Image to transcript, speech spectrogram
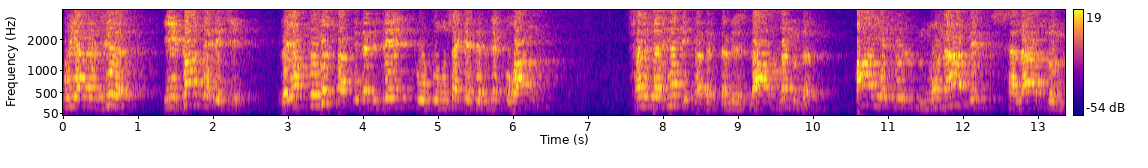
uyarıcı, ikaz edici ve yaptığımız takdirde bizi kurtuluşa getirecek olan sözlerine dikkat etmemiz lazımdır. Ayetül münafik selasun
